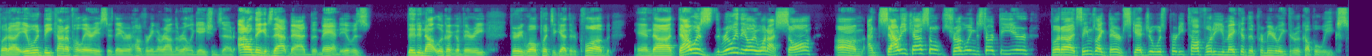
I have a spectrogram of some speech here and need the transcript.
But uh, it would be kind of hilarious if they were hovering around the relegation zone. I don't think it's that bad, but man, it was. They did not look like a very, very well put together club, and uh, that was really the only one I saw. Um, and Saudi Castle struggling to start the year, but uh, it seems like their schedule was pretty tough. What do you make of the Premier League through a couple weeks?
